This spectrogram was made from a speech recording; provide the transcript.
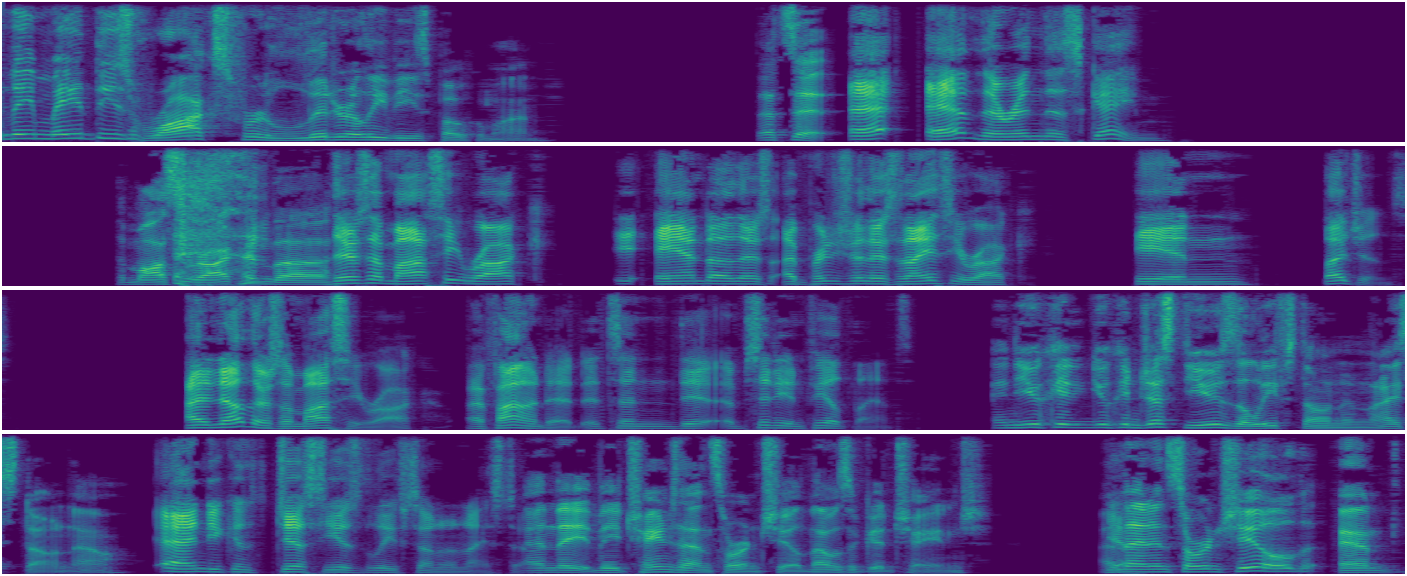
they made these rocks for literally these Pokemon. That's it. A- and they're in this game. The mossy rock and the There's a mossy rock, and uh, there's I'm pretty sure there's an icy rock in Legends. I know there's a mossy rock. I found it. It's in the Obsidian Fieldlands, and you can you can just use a leaf stone and an ice stone now. and you can just use the leaf stone and ice stone. And they they changed that in Sword and Shield. That was a good change. And Yeah. then in Sword and Shield, and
